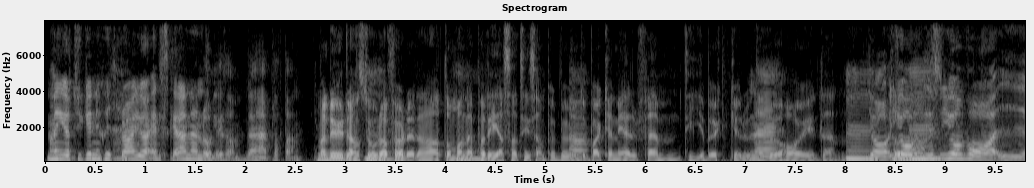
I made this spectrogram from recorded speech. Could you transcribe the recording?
Men jag tycker den är skitbra. Jag älskar den ändå, liksom, den här plattan. Men det är ju den stora fördelen att om man är på resa till exempel behöver Mm. Ja. inte packa ner fem, tio böcker utan Nej. du har ju den. Mm. Jag, Tunna. jag, jag var i,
